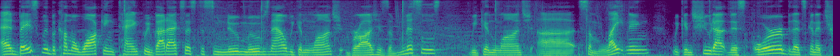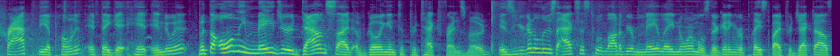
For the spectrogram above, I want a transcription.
and basically become a walking tank. We've got access to some new moves now. We can launch barrages of missiles. We can launch uh, some lightning. We can shoot out this orb that's going to trap the opponent if they get hit into it. But the only major downside of going into Protect Friends mode is you're going to lose access to a lot of your melee normals. They're getting replaced by projectiles,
